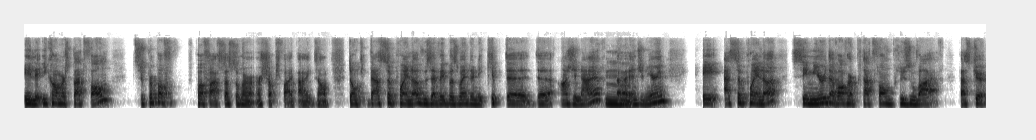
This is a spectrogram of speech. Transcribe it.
et le e-commerce platform, tu peux pas, pas faire ça sur un, Shopify, par exemple. Donc, dans ce point-là, vous avez besoin d'une équipe de, de mm-hmm. engineering. Et à ce point-là, c'est mieux d'avoir une plateforme plus ouverte. Parce que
